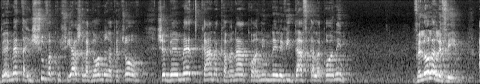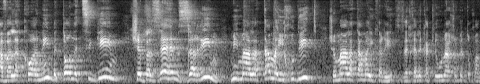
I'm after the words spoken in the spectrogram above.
באמת היישוב הקושייה של הגאון מרקצ'וב, שבאמת כאן הכוונה הכהנים בני לוי דווקא לכהנים, ולא ללוויים, אבל לכהנים בתור נציגים שבזה הם זרים ממעלתם הייחודית, שמעלתם העיקרית זה חלק הכהונה שבתוכם.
